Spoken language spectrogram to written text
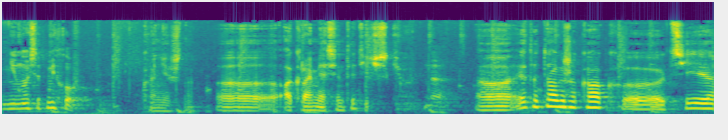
не носят мехов. Конечно, э, окромя синтетических. Да. Э, Это так же, как э, те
